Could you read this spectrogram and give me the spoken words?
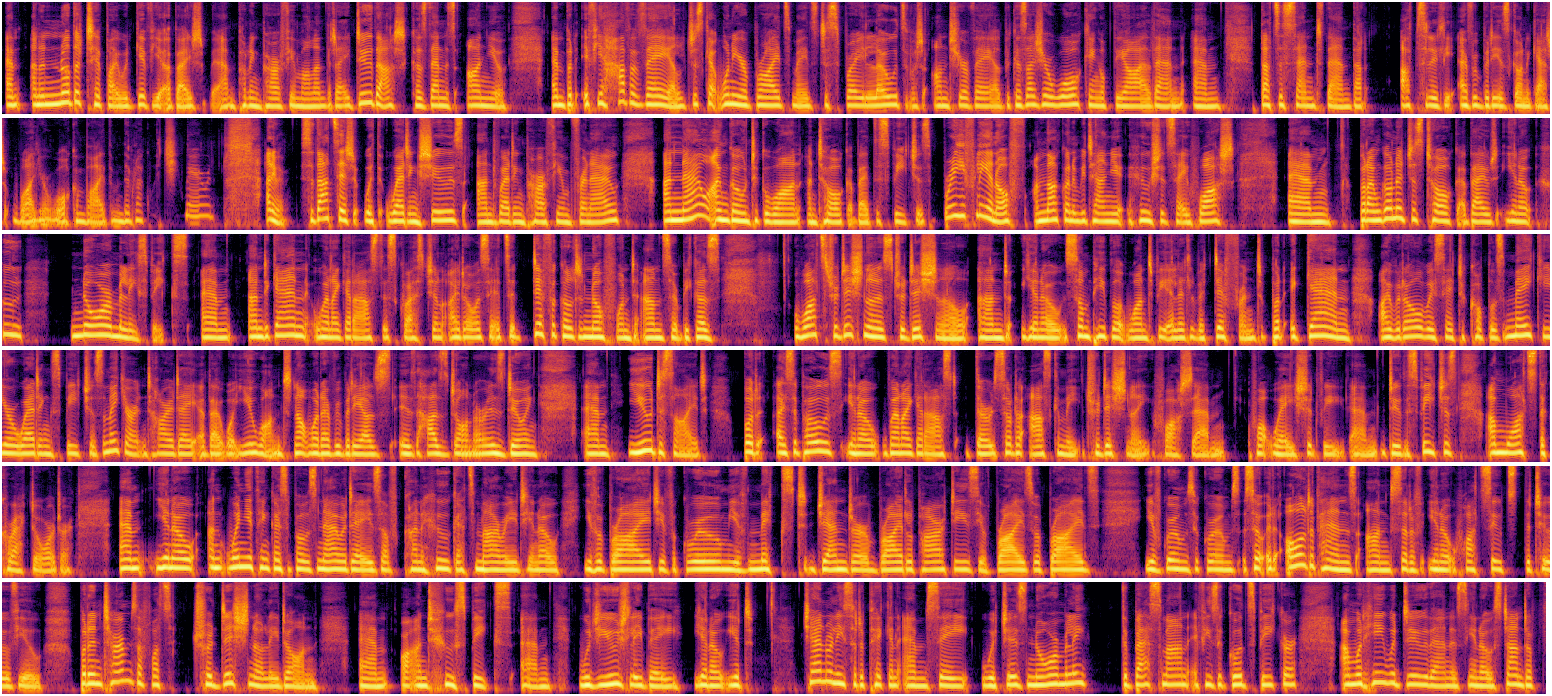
Um, and another tip I would give you about um, putting perfume on in the day, do that because then it's on you. Um, but if you have a veil, just get one of your bridesmaids to spray loads of it onto your veil because as you're walking up the aisle, then um, that's a scent then that absolutely everybody is going to get while you're walking by them. They're like, what's she wearing? Anyway, so that's it with wedding shoes and wedding perfume for now. And now I'm going to go on and talk about the speeches. Briefly enough, I'm not going to be telling you who should say what, um, but I'm going to just talk about, you know, who normally speaks. Um, and again, when I get asked this question, I'd always say it's a difficult enough one to answer because what's traditional is traditional and you know some people want to be a little bit different. But again i would always say to couples make your wedding speeches and make your entire day about what you want not what everybody else is has done or is doing. And um, you decide but I suppose you know when I get asked, they're sort of asking me traditionally what um, what way should we um, do the speeches and what's the correct order. Um, you know, and when you think, I suppose nowadays of kind of who gets married, you know, you've a bride, you've a groom, you've mixed gender bridal parties, you've brides with brides, you've grooms with grooms. So it all depends on sort of you know what suits the two of you. But in terms of what's traditionally done um, and who speaks um, would usually be, you know, you'd generally sort of pick an MC, which is normally the best man if he's a good speaker. And what he would do then is, you know, stand up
